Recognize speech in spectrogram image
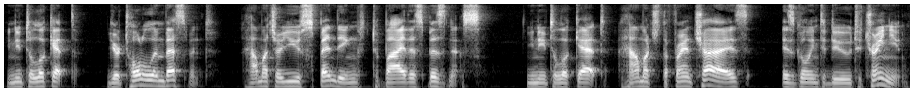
You need to look at your total investment. How much are you spending to buy this business? You need to look at how much the franchise is going to do to train you,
